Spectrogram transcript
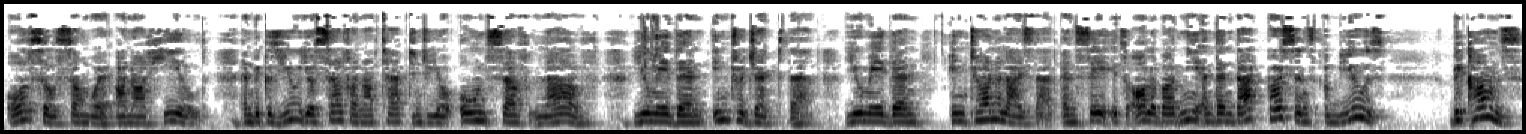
also somewhere are not healed, and because you yourself are not tapped into your own self-love, you may then introject that. You may then internalize that and say it's all about me. And then that person's abuse becomes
